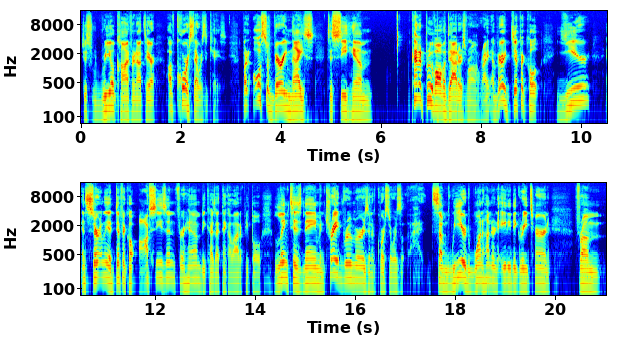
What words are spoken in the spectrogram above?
just real confident out there. Of course, that was the case. But also very nice to see him kind of prove all the doubters wrong, right? A very difficult year and certainly a difficult offseason for him because I think a lot of people linked his name in trade rumors. And of course, there was some weird 180 degree turn from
